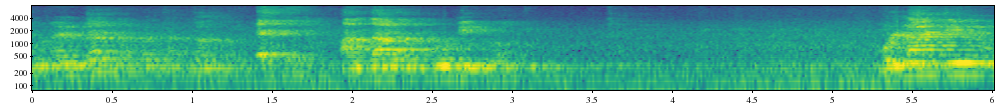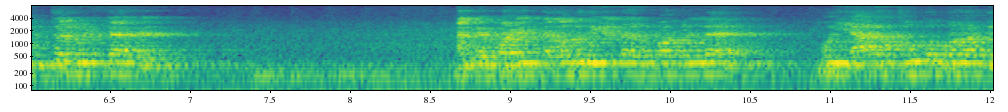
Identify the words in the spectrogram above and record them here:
முன்னாடி தான் ரொம்ப சந்தோஷம். அந்த ஆளை கூட்டிட்டு முல்லாஜீவன் உத்தரவிட்டாரு. அங்க படை தளபதிகள் இருப்பாங்கல்ல போய் யார தூக்க போறாங்க?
